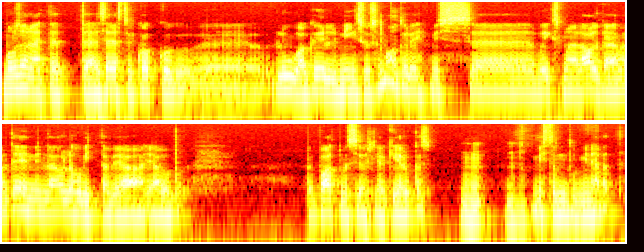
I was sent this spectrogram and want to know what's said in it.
ma usun, et, et sellest võib kokku äh, luua küll mingisuguse mooduli, mis äh, võiks mõnele algajamal teemile olla huvitav ja, ja peab vaatama, et see oleks liiga keerukas mm. -hmm. mis tundub minevat.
